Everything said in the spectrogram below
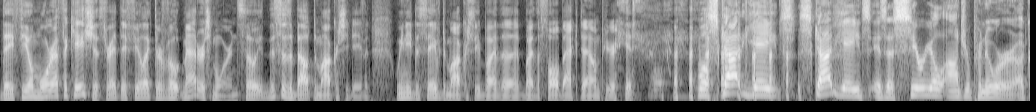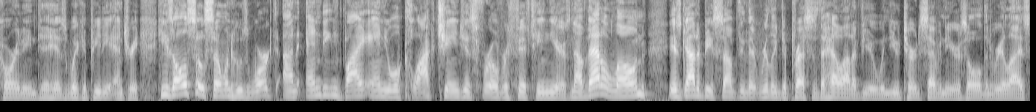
they feel more efficacious, right? They feel like their vote matters more, and so this is about democracy, David. We need to save democracy by the by the fall back down period. well, Scott Yates, Scott Yates is a serial entrepreneur, according to his Wikipedia entry. He's also someone who's worked on ending biannual clock changes for over 15 years. Now, that alone has got to be something that really depresses the hell out of you when you turn 70 years old and realize.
